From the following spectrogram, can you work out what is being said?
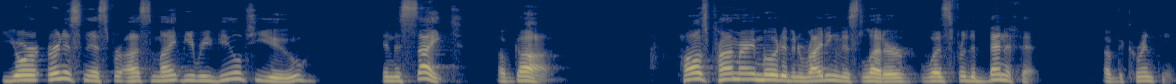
your earnestness for us might be revealed to you in the sight of God. Paul's primary motive in writing this letter was for the benefit of the Corinthians.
